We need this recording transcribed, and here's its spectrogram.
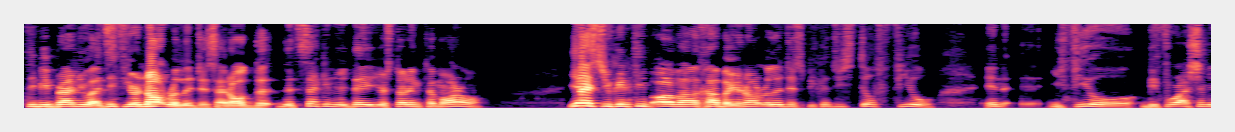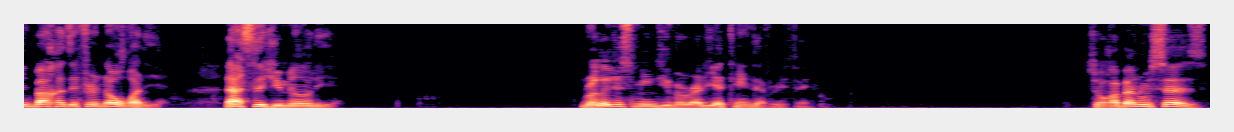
to be brand new, as if you're not religious at all. The, the second day you're starting tomorrow, Yes, you can keep all of halacha, but you're not religious because you still feel in you feel before Hashem Yitbarach as if you're nobody. That's the humility. Religious means you've already attained everything. So Rabbeinu says,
